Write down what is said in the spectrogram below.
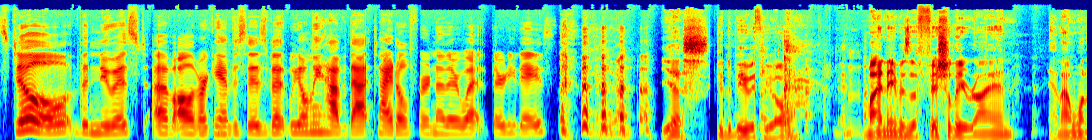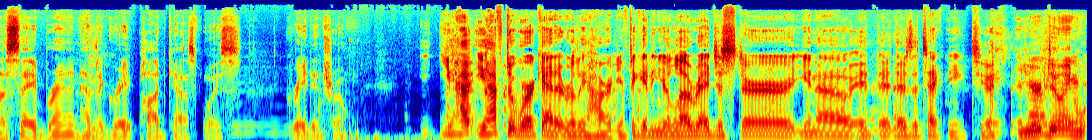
still the newest of all of our campuses, but we only have that title for another what 30 days. Yes, good to be with you all. My name is officially Ryan, and I want to say Brandon has a great podcast voice. Great intro. You have you have to work at it really hard. You have to get in your low register. You know, it, there, there's a technique to it. You're doing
